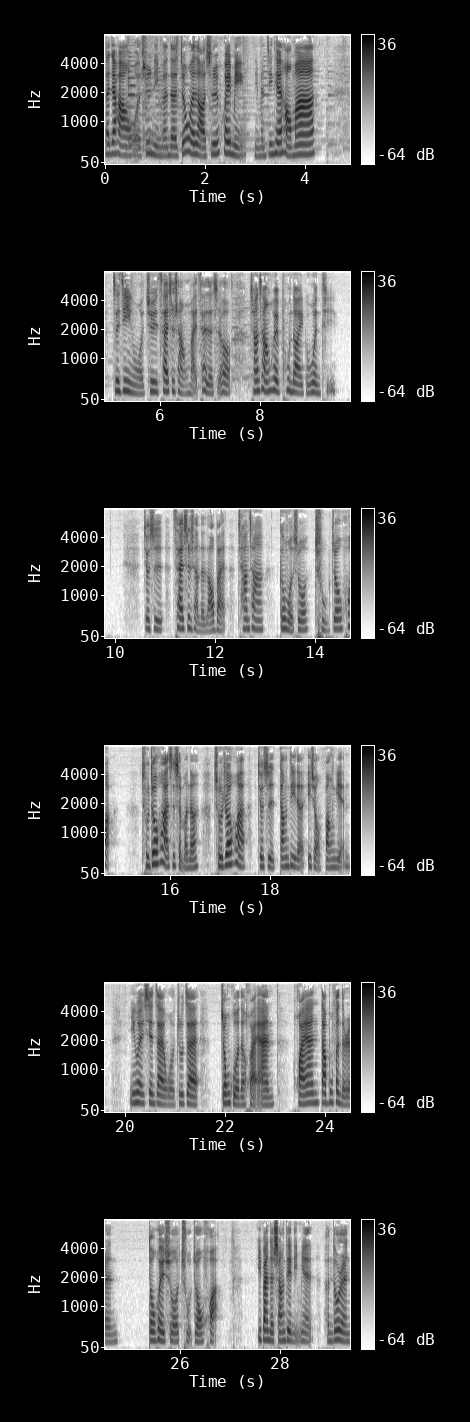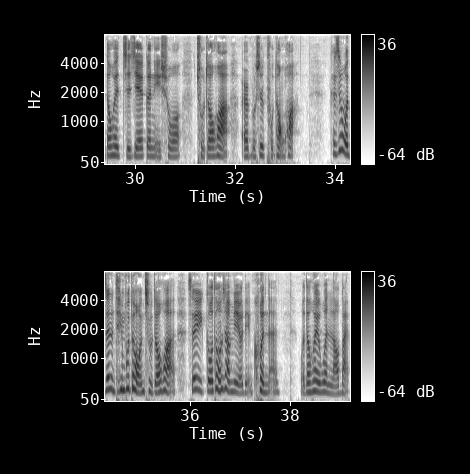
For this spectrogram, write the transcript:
大家好，我是你们的中文老师慧敏。你们今天好吗？最近我去菜市场买菜的时候，常常会碰到一个问题，就是菜市场的老板常常跟我说楚州话。楚州话是什么呢？楚州话就是当地的一种方言。因为现在我住在中国的淮安，淮安大部分的人都会说楚州话。一般的商店里面，很多人都会直接跟你说楚州话，而不是普通话。可是我真的听不懂楚州话，所以沟通上面有点困难。我都会问老板：“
